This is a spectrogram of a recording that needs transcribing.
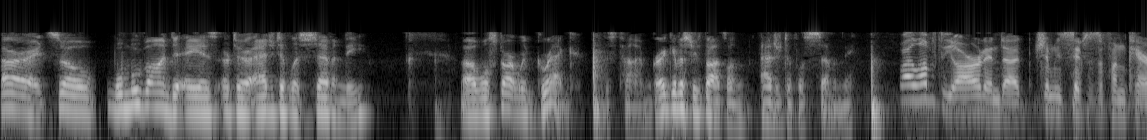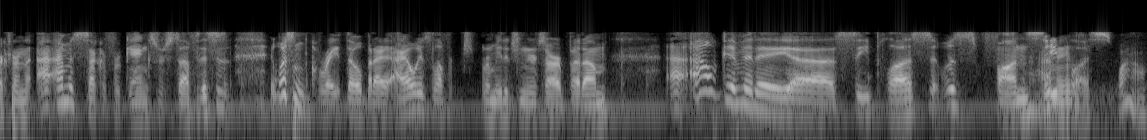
All right, so we'll move on to AS or to Adjectiveless seventy. Uh, we'll start with Greg this time. Greg, give us your thoughts on Adjectiveless seventy. Well, I love the art, and uh, Jimmy Six is a fun character, and I, I'm a sucker for gangster stuff. This is, it wasn't great though, but I, I always love Romita Junior's art. But um, I- I'll give it a uh, C plus. It was fun. I C mean, plus? Wow.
